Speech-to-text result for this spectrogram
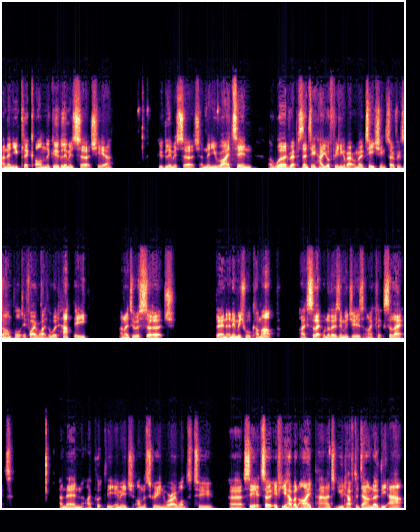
And then you click on the Google image search here, Google image search, and then you write in a word representing how you're feeling about remote teaching. So for example, if I write the word happy and I do a search, then an image will come up. I select one of those images and I click select. And then I put the image on the screen where I want to uh, see it. So if you have an iPad, you'd have to download the app.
